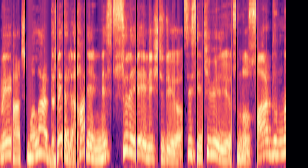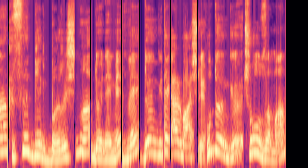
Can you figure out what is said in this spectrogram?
ve tartışmalardır. Mesela partneriniz sürekli eleştiriyor. Siz tepki veriyorsunuz. Ardından kısa bir barışma dönemi ve döngü tekrar başlıyor. Bu döngü çoğu zaman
